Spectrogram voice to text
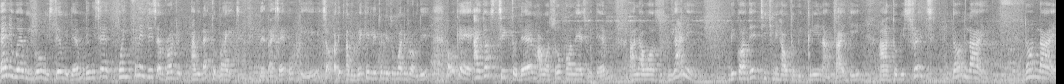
anywhere we go, we stay with them. They will say, when you finish this embroidery, I would like to buy it. Then I say, okay, somebody can be making little, little money from this. Okay, I just stick to them. I was so honest with them, and I was learning because they teach me how to be clean and tidy and to be straight. Don't lie. Don't lie.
